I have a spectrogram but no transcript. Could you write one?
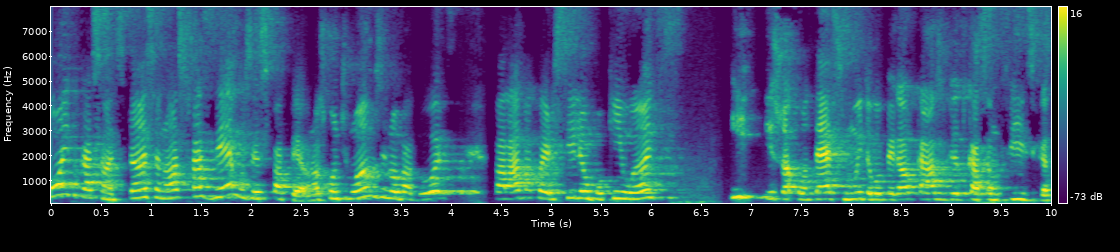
com a educação à distância, nós fazemos esse papel, nós continuamos inovadores. Falava com a Ercília um pouquinho antes, e isso acontece muito. Eu vou pegar o caso de educação física,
